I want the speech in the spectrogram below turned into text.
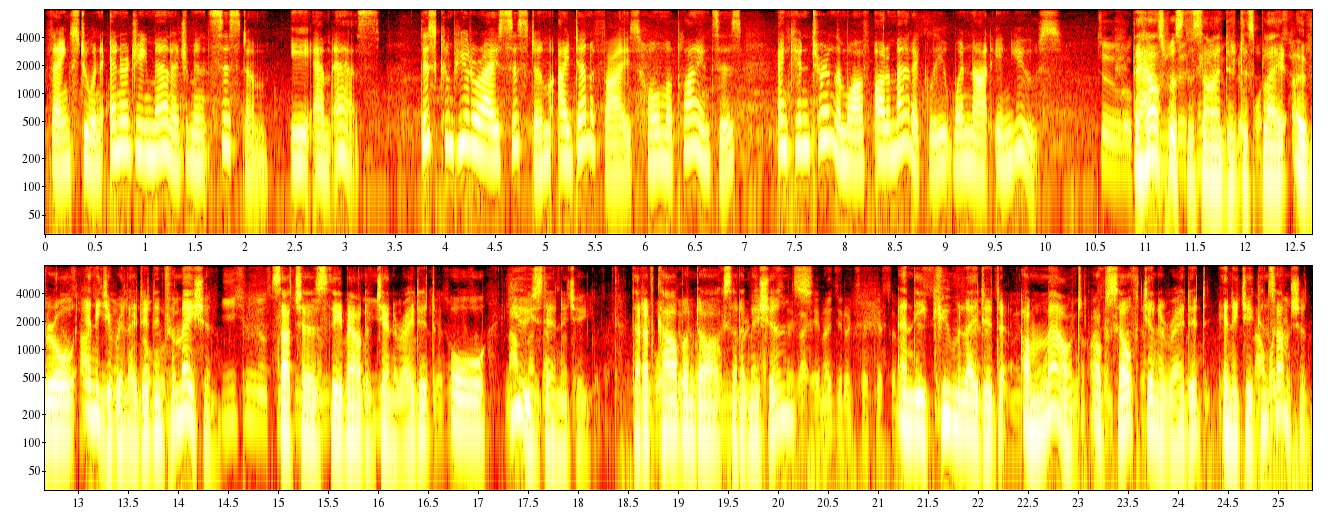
thanks to an energy management system, EMS. This computerized system identifies home appliances and can turn them off automatically when not in use. The house was designed to display overall energy related information, such as the amount of generated or used energy, that of carbon dioxide emissions, and the accumulated amount of self generated energy consumption.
